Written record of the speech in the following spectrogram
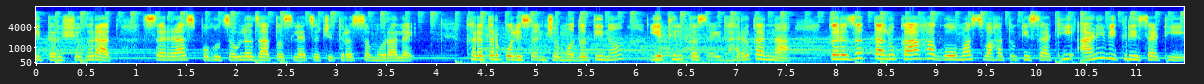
इतर शहरात सर्रास पोहोचवलं जात असल्याचं चित्र समोर आलंय. खरं तर पोलिसांच्या मदतीनं येथील कसाई धारकांना कर्जत तालुका हा गोमांस वाहतुकीसाठी आणि विक्रीसाठी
